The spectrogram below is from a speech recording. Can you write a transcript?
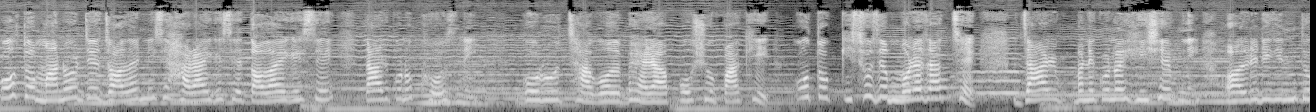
কত মানুষ যে জলের নিচে হারায় গেছে, তলায় গেছে, তার কোনো খোঁজ নেই। গরু, ছাগল, ভেড়া, পশু, পাখি কত কিছু যে মরে যাচ্ছে, যার মানে কোনো হিসেব নেই। অলরেডি কিন্তু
